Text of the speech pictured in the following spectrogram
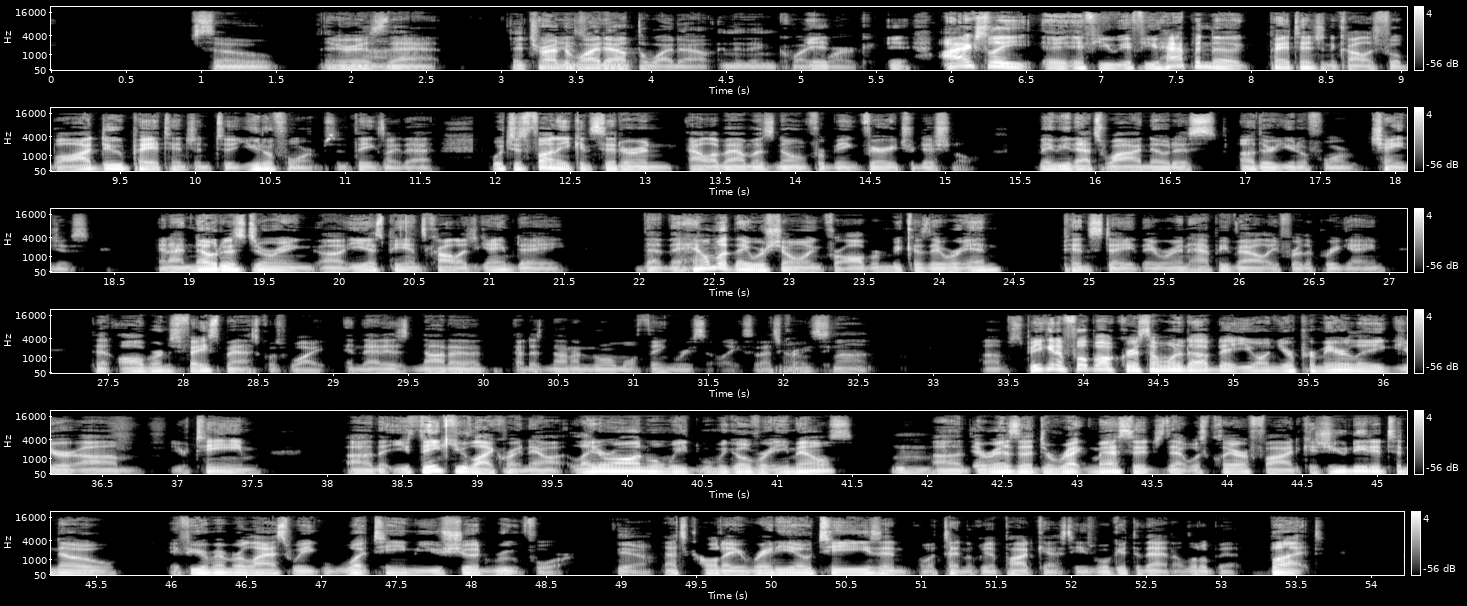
So They there is not. that. They tried It to white it out the whiteout, and it didn't quite it- work. It- I actually, if you if you happen to pay attention to college football, I do pay attention to uniforms and things like that, which is funny considering Alabama is known for being very traditional. Maybe that's why I notice other uniform changes. And I noticed during uh, ESPN's College Game Day that the helmet they were showing for Auburn because they were in Penn State, they were in Happy Valley for the pregame. That Auburn's face mask was white, and that is not a that is not a normal thing recently. So that's No, crazy. it's not. Um, speaking of football, Chris, I wanted to update you on your Premier League, your um your team uh, that you think you like right now. Later on, when we when we go over emails, Mhm. uh, there is a direct message that was clarified because you needed to know if you remember last week what team you should root for. yeah. That's called a radio tease and well, technically a podcast tease. We'll get to that in a little bit. But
